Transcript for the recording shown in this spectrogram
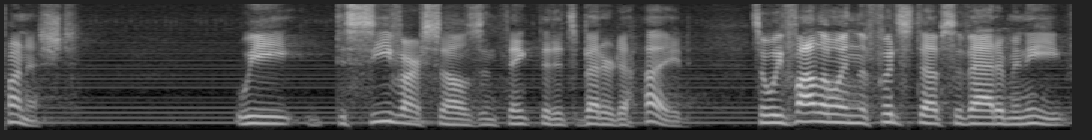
punished. We deceive ourselves and think that it's better to hide. So we follow in the footsteps of Adam and Eve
